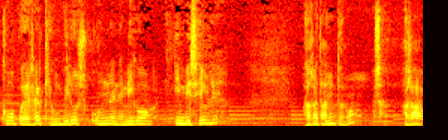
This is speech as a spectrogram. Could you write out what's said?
¿Cómo puede ser que un virus, un enemigo invisible, haga tanto, ¿no? O sea, haga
